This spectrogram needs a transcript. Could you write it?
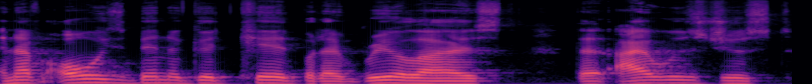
And I've always been a good kid, but I realized that I was just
